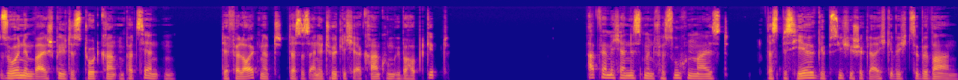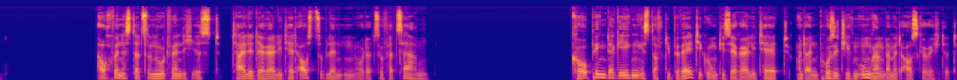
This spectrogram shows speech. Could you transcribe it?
So in dem Beispiel des todkranken Patienten, der verleugnet, dass es eine tödliche Erkrankung überhaupt gibt. Abwehrmechanismen versuchen meist, das bisherige psychische Gleichgewicht zu bewahren auch wenn es dazu notwendig ist, Teile der Realität auszublenden oder zu verzerren. Coping dagegen ist auf die Bewältigung dieser Realität und einen positiven Umgang damit ausgerichtet.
